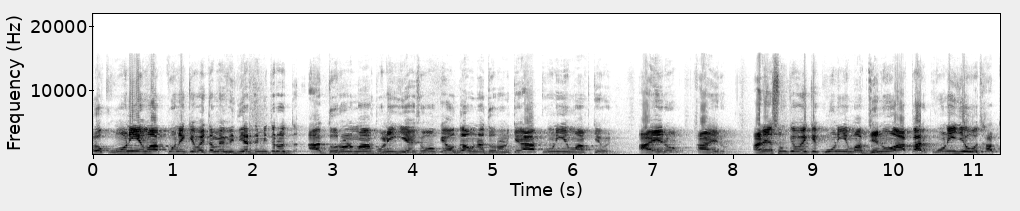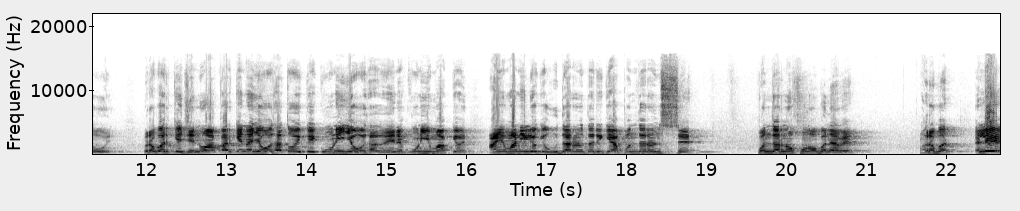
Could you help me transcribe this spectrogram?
હવે કોણીય માપ કોને કહેવાય? તમે વિદ્યાર્થી મિત્રો આ ધોરણમાં ભણી ગયા છો, કે અગાઉના ધોરણ કે આ કોણીય માપ કહેવાય? આ એરો આ એરો. આને શું કહેવાય કે કોણીય માપ જેનો આકાર કોણી જેવો થતો હોય. બરાબર? કે જેનો આકાર કેના જેવો થતો હોય? કે કોણી જેવો થતો હોય. એને કોણીય માપ કહેવાય. અહીંયા માની લો કે ઉદાહરણ તરીકે આ પંદર અંશ છે. પંદરનો ખૂણો બનાવે. બરાબર? એટલે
